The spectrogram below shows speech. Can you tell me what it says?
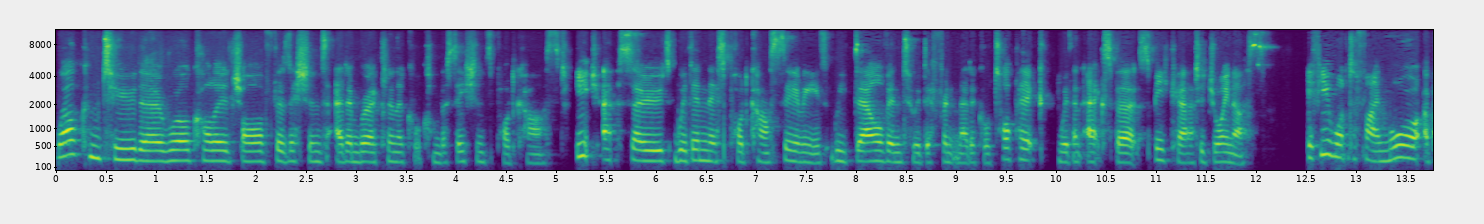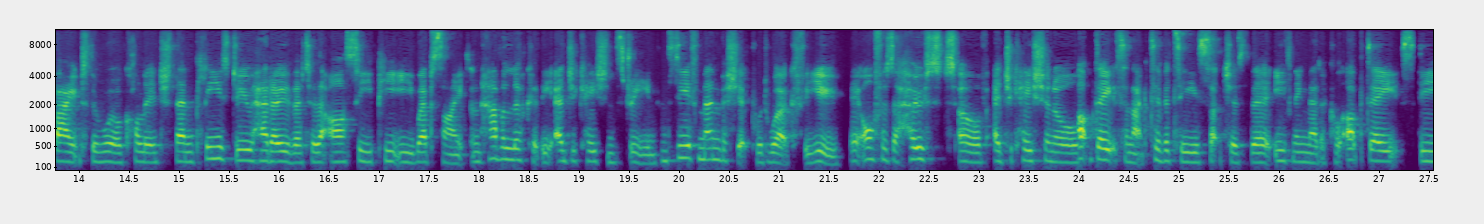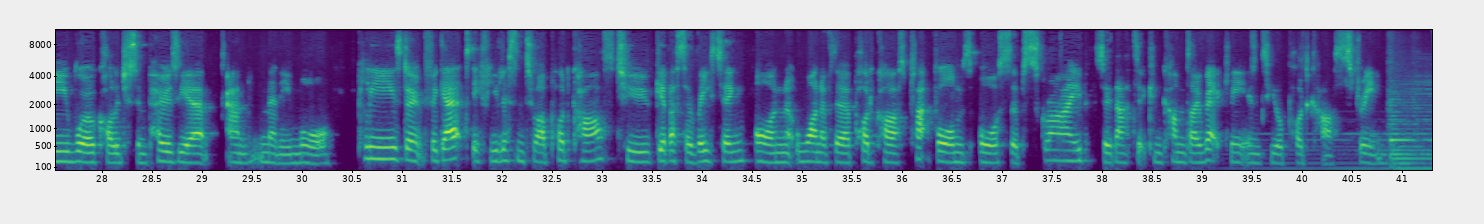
Welcome to the Royal College of Physicians Edinburgh Clinical Conversations podcast. Each episode within this podcast series, we delve into a different medical topic with an expert speaker to join us. If you want to find more about the Royal College, then please do head over to the RCPE website and have a look at the education stream and see if membership would work for you. It offers a host of educational updates and activities such as the evening medical updates, the Royal College Symposia, and many more please don't forget if you listen to our podcast to give us a rating on one of the podcast platforms or subscribe so that it can come directly into your podcast stream.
